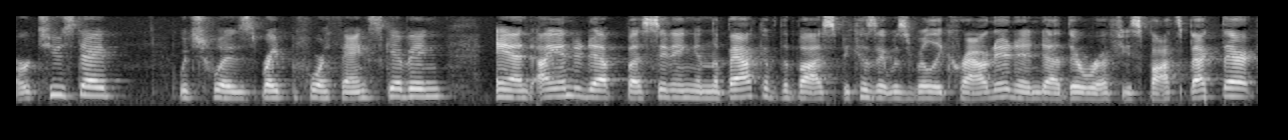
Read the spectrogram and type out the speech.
or Tuesday, which was right before Thanksgiving. And I ended up uh, sitting in the back of the bus because it was really crowded and uh, there were a few spots back there.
